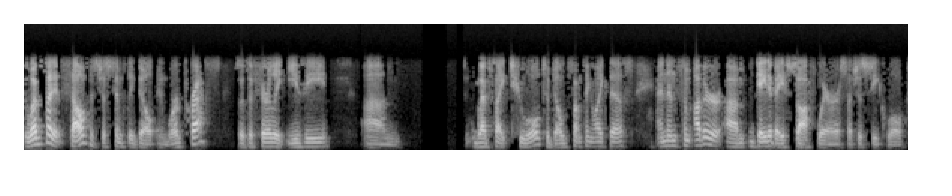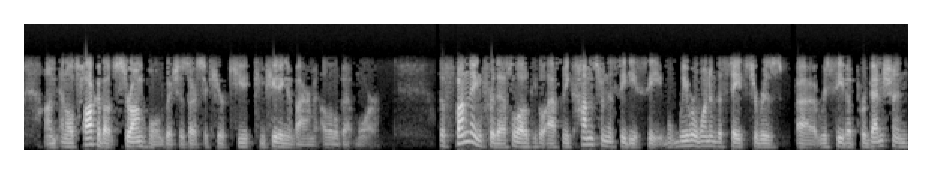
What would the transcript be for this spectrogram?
The website itself is just simply built in WordPress, so it's a fairly easy um, website tool to build something like this, and then some other um, database software such as SQL. Um, and I'll talk about Stronghold, which is our secure computing environment a little bit more. The funding for this, a lot of people ask me, comes from the CDC. We were one of the states to res, uh, receive a prevention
